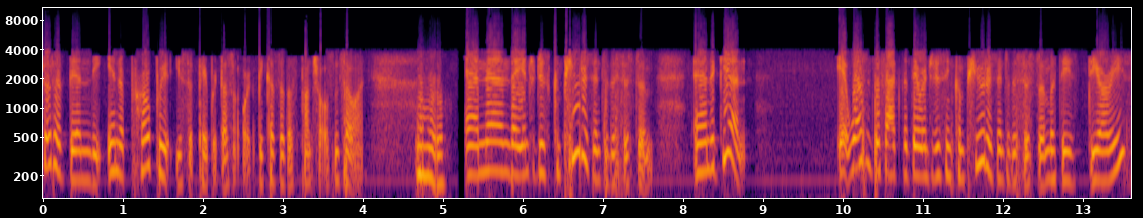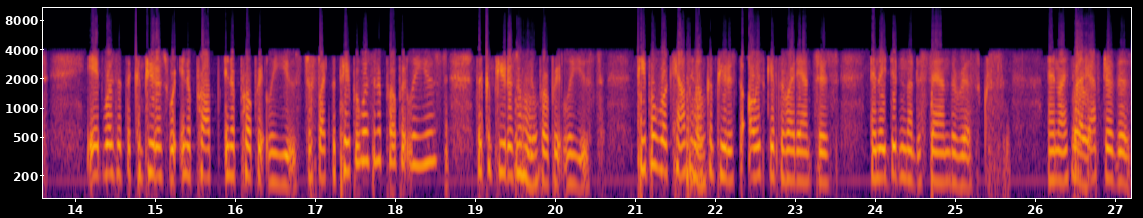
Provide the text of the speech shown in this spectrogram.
should have been the inappropriate use of paper doesn't work because of those punch holes and so on. hmm And then they introduced computers into the system. And again, it wasn't the fact that they were introducing computers into the system with these DREs. It was that the computers were inappro- inappropriately used. Just like the paper was inappropriately used, the computers were Mhm. inappropriately used. People were counting on Mhm. computers to always give the right answers, and they didn't understand the risks. And I think Right. after this,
